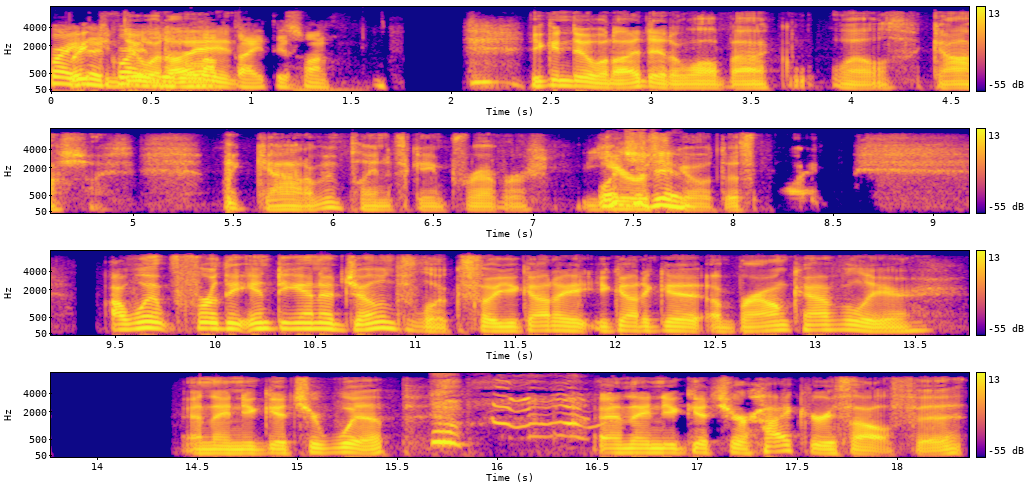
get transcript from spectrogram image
great, We can great do what little I- update. This one. You can do what I did a while back. Well, gosh, I, my God, I've been playing this game forever, What'd you years ago at this point. I went for the Indiana Jones look. So you gotta you gotta get a brown cavalier, and then you get your whip, and then you get your hiker's outfit.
